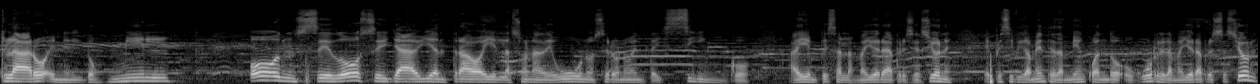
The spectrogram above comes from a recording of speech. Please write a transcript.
Claro, en el 2011, 12 ya había entrado ahí en la zona de 1,095 ahí empiezan las mayores apreciaciones, específicamente también cuando ocurre la mayor apreciación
